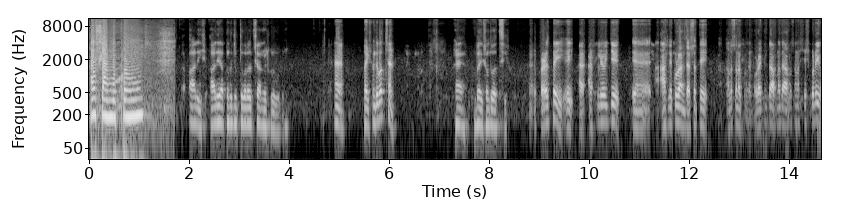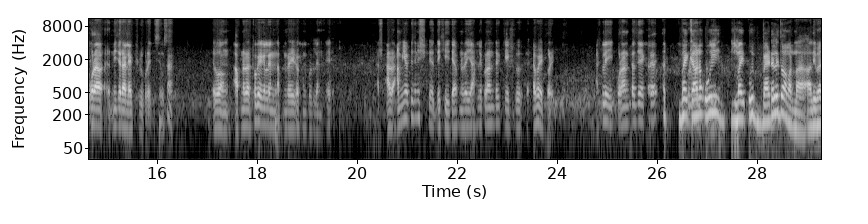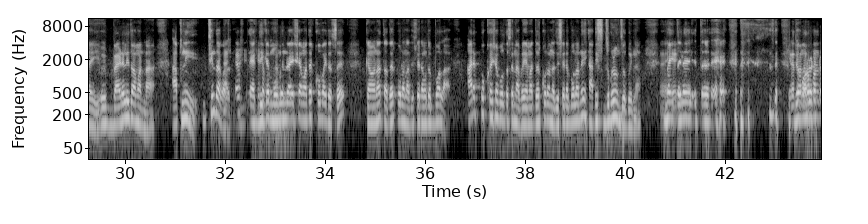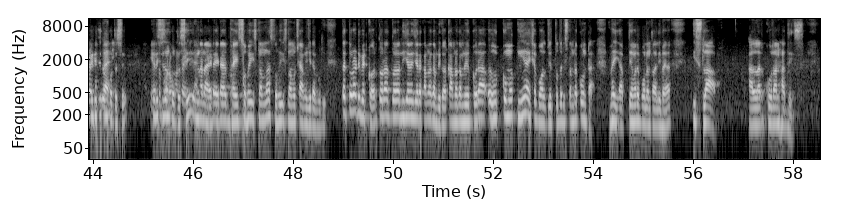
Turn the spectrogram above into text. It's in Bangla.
আসসালামু আলাইকুম আলী আলী আপনাকে যুক্ত করা হচ্ছে আনমিট করে বলুন। হ্যাঁ ভাই শুনতে পাচ্ছেন? হ্যাঁ ভাই শুনতে পাচ্ছি। ফারাজ ভাই এই আসলে ওই যে আহ, আহলে কোরআন যার সাথে আলোচনা করলেন ওরা কিন্তু আপনাদের আলোচনা শেষ করেই ওরা নিজেরা লাইভ শুরু করে দিচ্ছে বুঝছেন? এবং আপনারা ঠকে গেলেন আপনারা এরকম করলেন আর- আর আমি একটা জিনিস দেখি যে আপনারা এই আহলে কোরআনদেরকে একটু অ্যাভয়েড করেন আসলে এই কোরআনটা যে একটা ভাই কুরবানি ওই ভাই ওই ব্যাটেলই তো আমার না আলী ভাই ওই ব্যাটেলই তো আমার না। আপনি চিন্তা করেন একদিকে। মোমেনরা এসে আমাদের কোপাইতেছে কেননা তাদের কোরআন হাদিস এটার মধ্যে বলা। আরেক পক্ষ এসে বলতেছে না ভাই আমাদের কোরআন হাদিস এটা বলা নেই হাদিস গ্রহণযোগ্যই না। ভাই এ- তাহলে এটা করতেছি। এটা ক্রিটিসিজম করতেছি। না না এটা এটা ভাই সহি ইসলাম না সহি ইসলাম হচ্ছে আমি যেটা বুঝি তা তোরা ডিবেট কর তোরা তোরা নিজেরা নিজেরা কামড়াকামড়ি কর কামড়াকামড়ি করে ঐক্যমত নিয়ে এসে বল যে তোদের ইসলামটা কোনটা। ভাই আপনি আমার বলেন তো আলী ভাইয়া ইসলাম আল্লাহর কোরআন হাদিস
